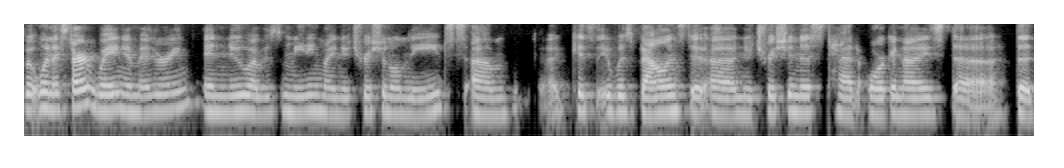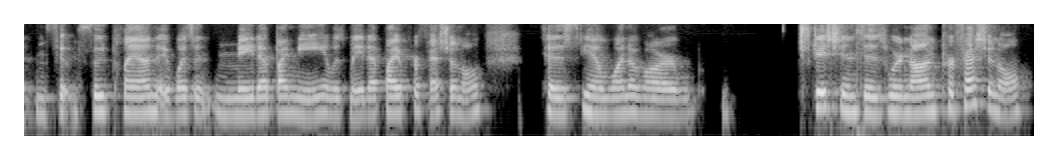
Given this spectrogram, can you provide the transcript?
But when I started weighing and measuring and knew I was meeting my nutritional needs, because um, uh, it was balanced, a, a nutritionist had organized uh, the food plan. It wasn't made up by me, it was made up by a professional. Because, you know, one of our traditions is we're non professional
